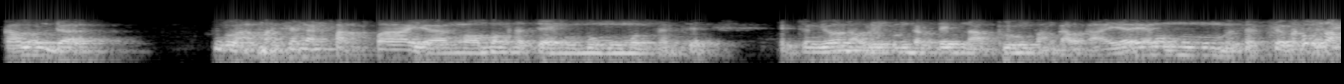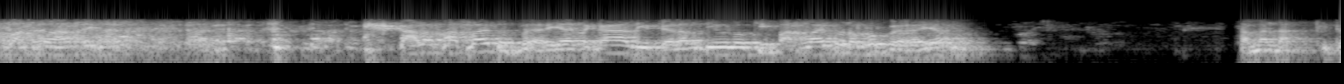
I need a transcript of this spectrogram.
Kalau ndak ulama jangan fatwa ya ngomong saja yang umum-umum saja. Itu yo nak oleh tertib nabung pangkal kaya yang umum saja kok fatwa. Kalau fatwa itu bahaya sekali dalam teologi fatwa itu nopo bahaya. Sama tak? Gitu.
